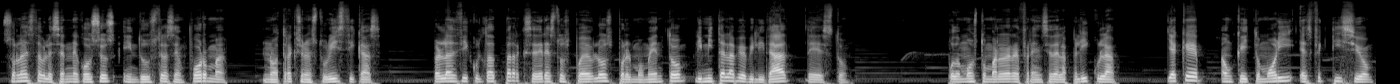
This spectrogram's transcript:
son las de establecer negocios e industrias en forma, no atracciones turísticas, pero la dificultad para acceder a estos pueblos por el momento limita la viabilidad de esto. Podemos tomar la referencia de la película, ya que, aunque Itomori es ficticio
